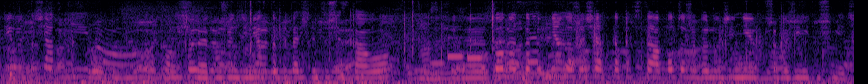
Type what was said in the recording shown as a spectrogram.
pojawiły te siatki, byliśmy w Urzędzie Miasta, pytaliśmy co się stało. To nas zapewniano, że siatka powstała po to, żeby ludzie nie przewozili tu śmieci.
